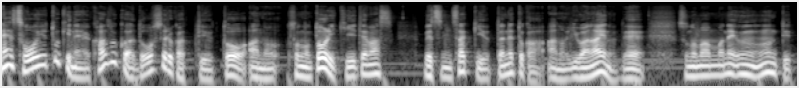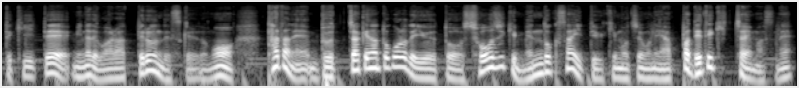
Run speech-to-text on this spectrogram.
ねそういう時ね家族はどうしてるかっていうとあのその通り聞いてます別にさっき言ったねとかあの言わないのでそのまんまねうんうんって言って聞いてみんなで笑ってるんですけれどもただねぶっちゃけなところで言うと正直めんどくさいっていう気持ちもねやっぱ出てきちゃいますね。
